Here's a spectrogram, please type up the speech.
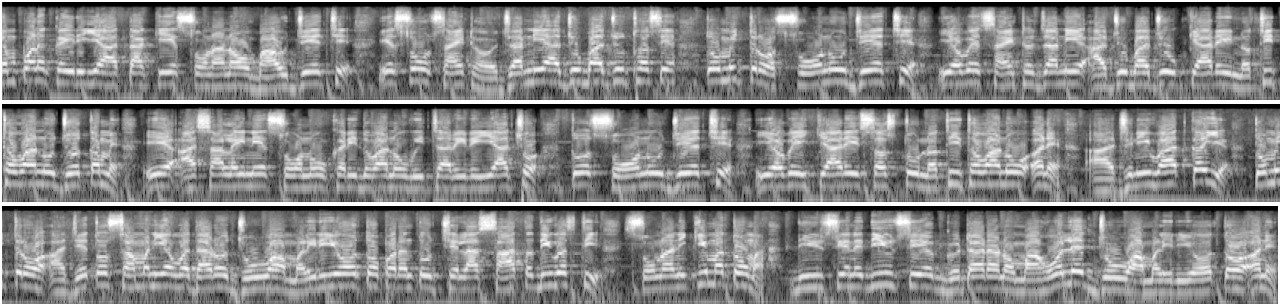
એમ પણ કહી રહ્યા હતા કે સોનાનો ભાવ જે છે એ શું સાઠ હજારની આજુબાજુ થશે. તો મિત્રો, સોનું જે છે એ હવે સાઠ હજારની આજુબાજુ ક્યારેય નથી થવાનું? જો તમે એ આશા લઈને સોનું ખરીદવાનું વિચારી રહ્યા છો, તો સોનું જે છે એ હવે ક્યારેય સસ્તું નથી થવાનું. અને આજની વાત કહીએ તો મિત્રો, આજે તો સામાન્ય વધારો જોવા મળી રહ્યો હતો, પરંતુ છેલ્લા સાત દિવસથી સોનાની કિંમતોમાં દિવસે ને દિવસે ઘટાડાનો માહોલ જ જોવા મળી રહ્યો હતો. અને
